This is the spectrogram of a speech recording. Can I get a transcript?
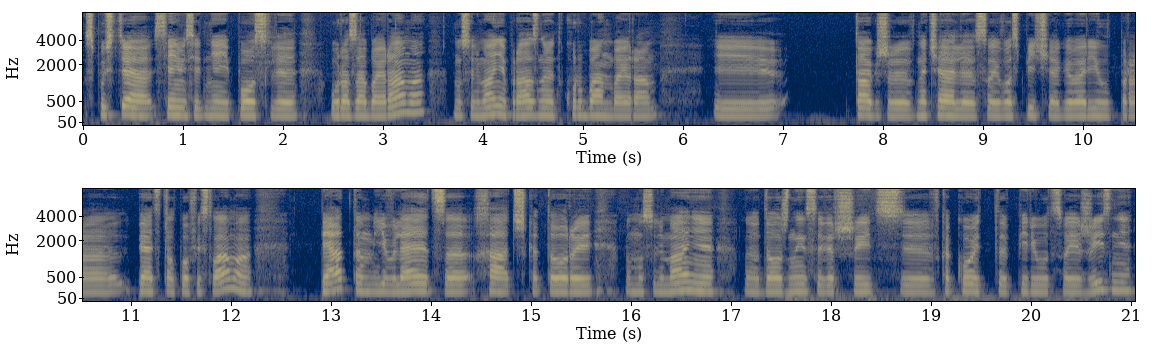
спустя 70 дней после Ураза-Байрама мусульмане празднуют Курбан-Байрам. И также в начале своего спича я говорил про пять столпов ислама. Пятым является хадж, который мусульмане э, должны совершить э, в какой-то период своей жизни.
